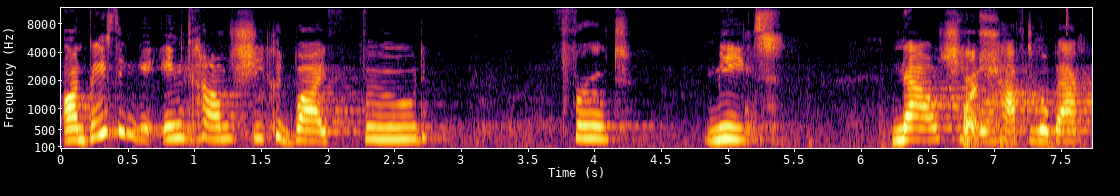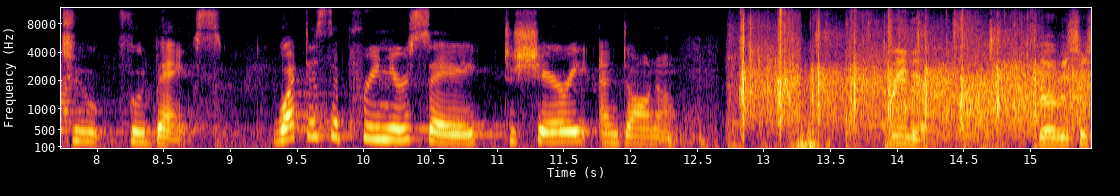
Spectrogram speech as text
on basic income, she could buy food, fruit, meat. Now she will have to go back to food banks. What does the Premier say to Sherry and Donna? Premier. Services.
